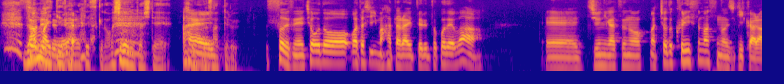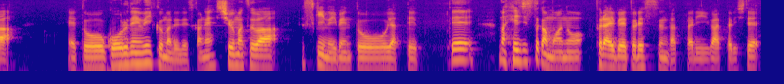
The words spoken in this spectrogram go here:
三昧って言うとあれですけど、お仕事としてなさってる。そうですね。ちょうど私今働いてるとこでは、えー、12月の、まあ、ちょうどクリスマスの時期から、えっ、と、ゴールデンウィークまでですかね、週末はスキーのイベントをやってて、まあ、平日とかもあの、プライベートレッスンだったりがあったりして、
